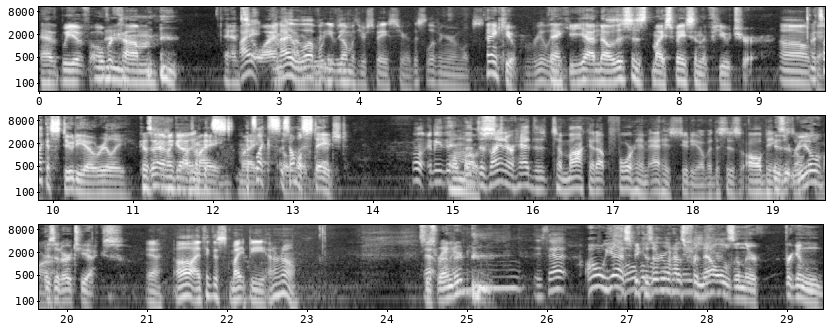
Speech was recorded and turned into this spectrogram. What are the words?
And we have overcome. and I so I'm, and I I'm love what you've done with your space here. This living room looks Thank you. really. Thank you. Yeah, no, this is my space in the future Oh, okay. It's like a studio, really. because I haven't gotten Like my. it's, my it's like it's almost staged. Well, I mean, the, the designer had to, to mock it up for him at his studio, but this is all being. Is it real? tomorrow. Is it RTX? Yeah. Oh, I think this might be. I don't know. Is this rendered? Is that? Oh yes, because everyone has illumination. Fresnels in their friggin'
